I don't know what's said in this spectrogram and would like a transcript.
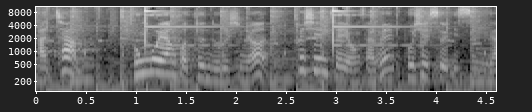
아참! 종 모양 버튼 누르시면 최신 제 영상을 보실 수 있습니다.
